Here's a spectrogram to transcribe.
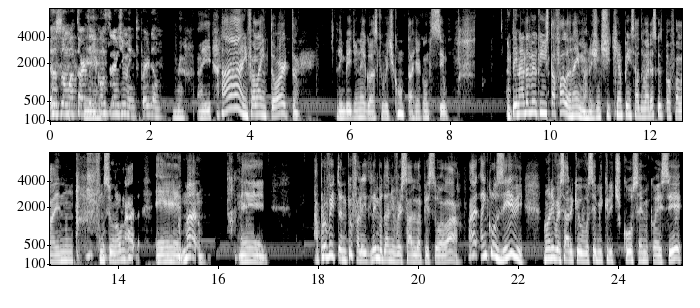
Eu sou uma torta É. de constrangimento, perdão. Aí. Ah, em falar em torta, lembrei de um negócio que eu vou te contar que aconteceu. Não tem nada a ver com o que a gente tá falando aí, mano. A gente tinha pensado várias coisas pra falar e não funcionou nada. É, mano, é, aproveitando que eu falei, lembra do aniversário da pessoa lá? Ah, inclusive, no aniversário que você me criticou sem me conhecer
